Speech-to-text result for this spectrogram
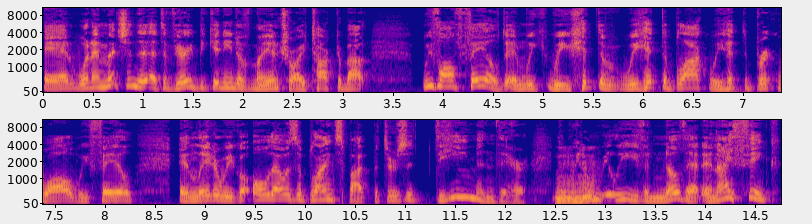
And when I mentioned that at the very beginning of my intro I talked about we've all failed and we, we hit the we hit the block we hit the brick wall we fail and later we go oh that was a blind spot but there's a demon there and mm-hmm. we don't mm-hmm. really even know that and i think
